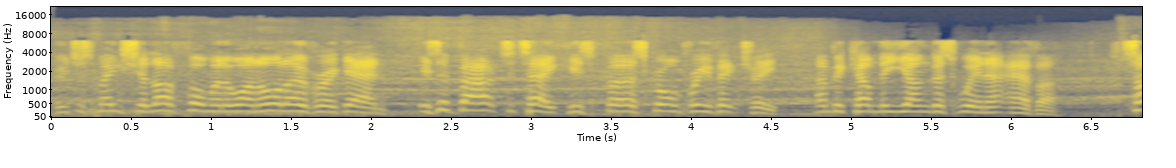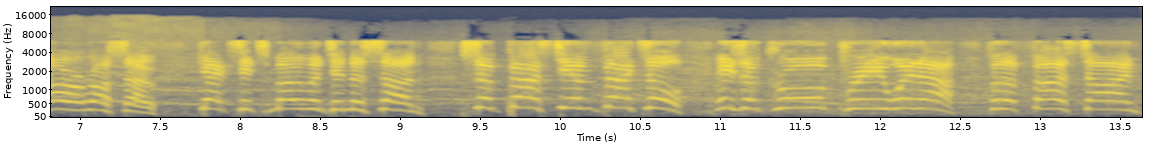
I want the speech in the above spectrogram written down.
who just makes you love Formula One all over again, is about to take his first Grand Prix victory and become the youngest winner ever. Toro Rosso gets its moment in the sun. Sebastian Vettel is a Grand Prix winner for the first time.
